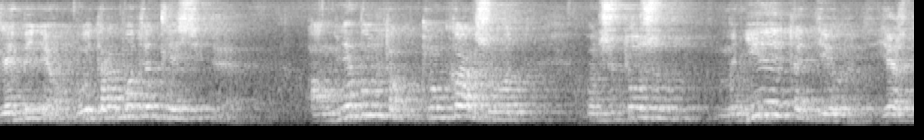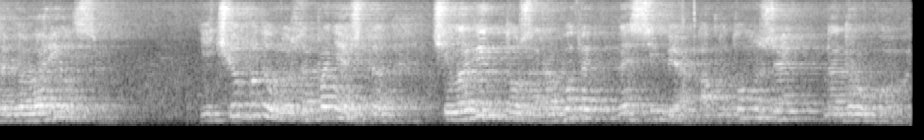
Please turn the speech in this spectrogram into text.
для меня, он будет работать для себя. А у меня было так, ну как же, вот он же должен мне это делать, я же договорился. Ничего подобного. Нужно понять, что человек должен работать на себя, а потом уже на другого.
